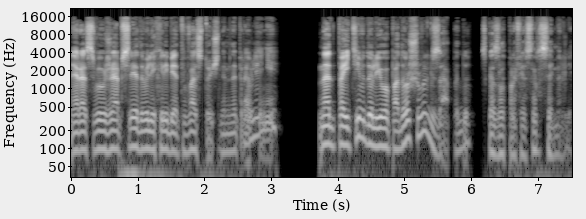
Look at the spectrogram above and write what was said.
Раз вы уже обследовали хребет в восточном направлении, надо пойти вдоль его подошвы к западу, — сказал профессор Сэмерли.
